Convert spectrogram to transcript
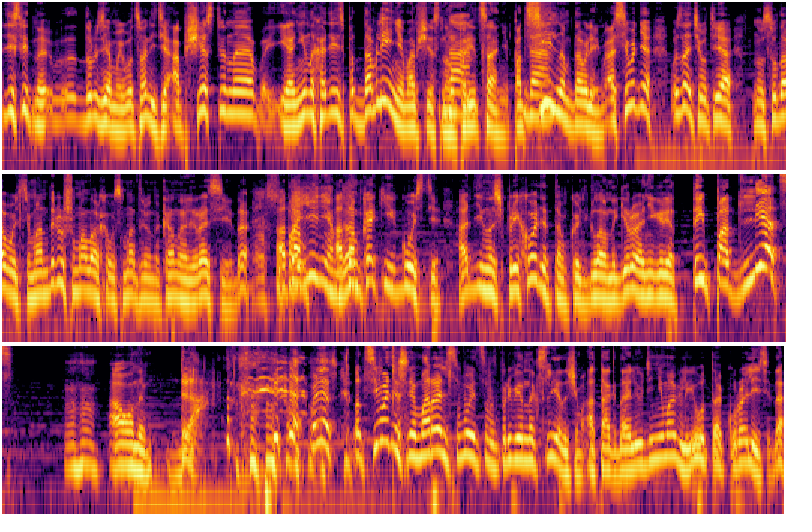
Действительно, друзья мои, вот смотрите, общественное, и они находились под давлением общественного Да. порицания, под Да. сильным давлением. А сегодня, вы знаете, вот я ну, с удовольствием Андрюшу Малахова смотрю на канале России, да? С а там, а да? там какие гости? Один, значит, приходит, там какой-нибудь главный герой, они говорят, ты подлец! А он им, да. Понимаешь, вот сегодняшняя мораль сводится вот примерно к следующему. А тогда люди не могли вот так куролесить, да?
